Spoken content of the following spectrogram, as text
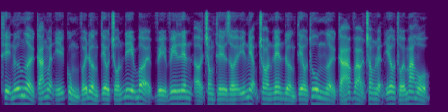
Thị nữ người cá nguyện ý cùng với đường tiêu trốn đi bởi vì vi liên ở trong thế giới ý niệm cho nên đường tiêu thu người cá vào trong luyện yêu thối ma hồ.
